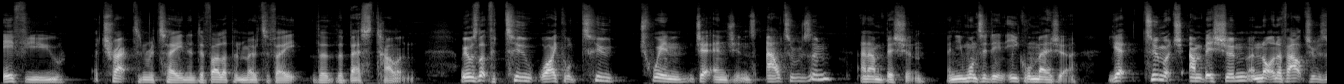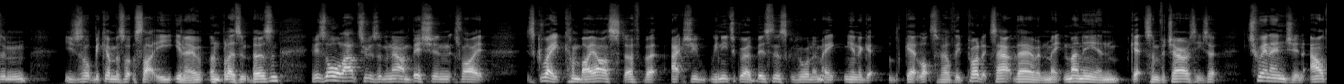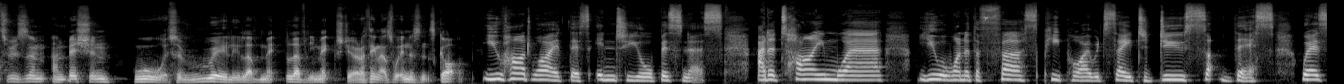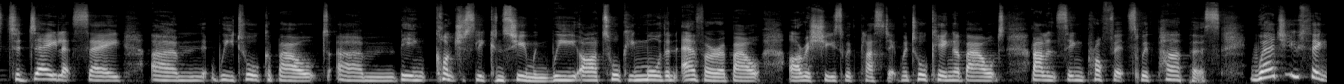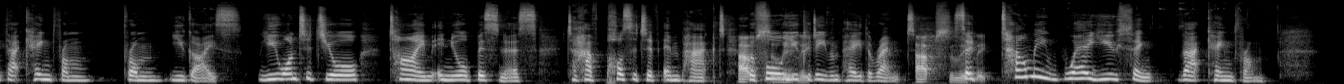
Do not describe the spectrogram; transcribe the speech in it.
if you attract and retain and develop and motivate the, the best talent. We always look for two, what I call two twin jet engines, altruism and ambition. And you wanted it in equal measure. You get too much ambition and not enough altruism, you just become a sort of slightly, you know, unpleasant person. If it's all altruism and ambition, it's like, it's great, come buy our stuff, but actually we need to grow a business because we want to make, you know, get, get lots of healthy products out there and make money and get some for charity. So twin engine, altruism, ambition, Ooh, it's a really lovely, lovely mixture. I think that's what Innocent's got. You hardwired this into your business at a time where you were one of the first people, I would say, to do this. Whereas today, let's say, um, we talk about um, being consciously consuming. We are talking more than ever about our issues with plastic. We're talking about balancing profits with purpose. Where do you think that came from? From you guys? You wanted your time in your business to have positive impact Absolutely. before you could even pay the rent. Absolutely. So tell me where you think that came from.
